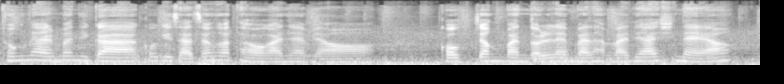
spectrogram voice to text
동네 할머니가 거기 자전거 타고 가냐며 걱정 반 놀란 반 한마디 하시네요.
